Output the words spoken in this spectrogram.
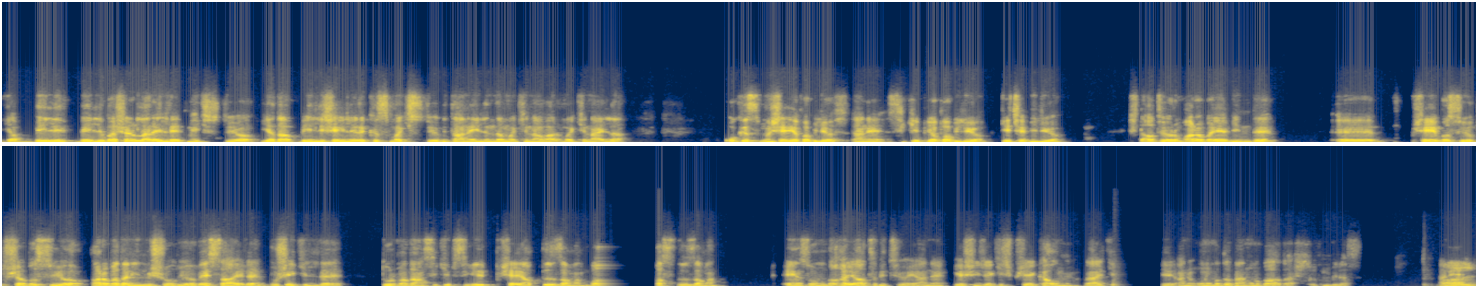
ya belli belli başarılar elde etmek istiyor ya da belli şeyleri kısmak istiyor. Bir tane elinde makine var. Makinayla o kısmı şey yapabiliyor. Yani skip yapabiliyor, geçebiliyor. İşte atıyorum arabaya bindi. e, şeye basıyor, tuşa basıyor. Arabadan inmiş oluyor vesaire. Bu şekilde durmadan skip skip şey yaptığı zaman bastığı zaman en sonunda hayatı bitiyor. Yani yaşayacak hiçbir şey kalmıyor. Belki hani onunla da ben onu bağdaştırdım biraz. Hani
